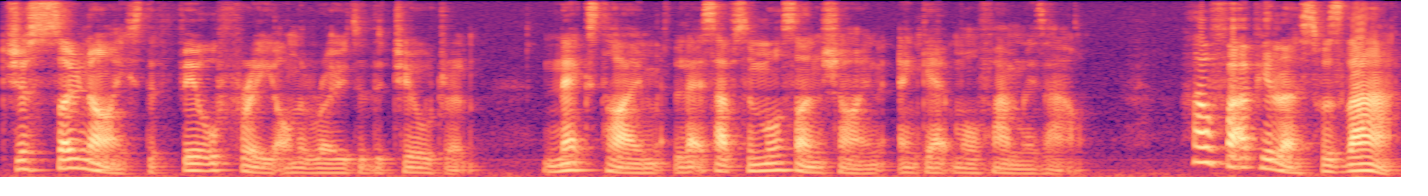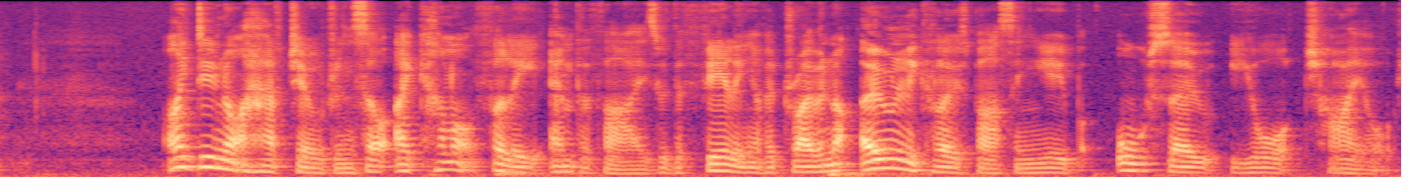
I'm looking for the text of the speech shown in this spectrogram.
just so nice to feel free on the roads with the children. Next time, let's have some more sunshine and get more families out. How fabulous was that? I do not have children, so I cannot fully empathise with the feeling of a driver not only close passing you, but also your child.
